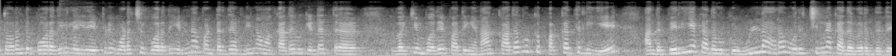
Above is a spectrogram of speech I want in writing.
திறந்து போகிறது இல்லை இதை எப்படி உடச்சி போகிறது என்ன பண்ணுறது அப்படின்னு அவன் கதவு கிட்ட த- வைக்கும் போதே பார்த்தீங்கன்னா கதவுக்கு பக்கத்துலேயே அந்த பெரிய கதவுக்கு உள்ளார ஒரு சின்ன கதவு இருந்தது.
